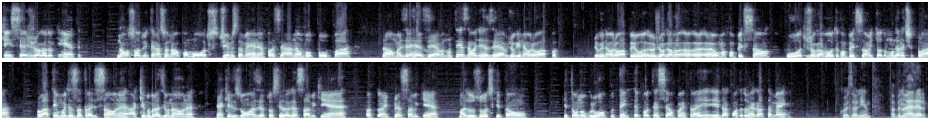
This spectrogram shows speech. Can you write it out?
quem seja o jogador que entra. Não só do Internacional, como outros times também, né? Fala assim, ah, não, vou poupar. Não, mas é reserva. Não tem esse negócio de reserva. Joguei na Europa. Joguei na Europa, eu, eu jogava uh, uma competição, o outro jogava outra competição e todo mundo era titular. Lá tem muita essa tradição, né? Aqui no Brasil não, né? Tem aqueles 11, a torcida já sabe quem é, a imprensa sabe quem é, mas os outros que estão que estão no grupo tem que ter potencial para entrar e, e dar conta do recado também. Coisa linda. Fabiano Heller,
